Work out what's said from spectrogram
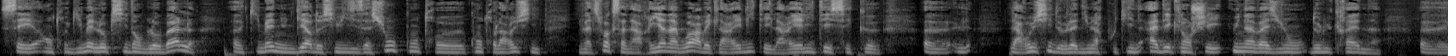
c'est entre guillemets l'Occident global euh, qui mène une guerre de civilisation contre, contre la Russie. Il va de soi que ça n'a rien à voir avec la réalité. La réalité, c'est que euh, la Russie de Vladimir Poutine a déclenché une invasion de l'Ukraine euh,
